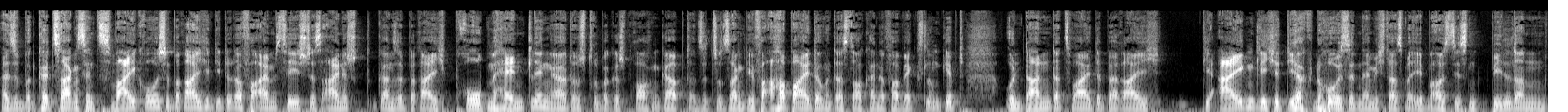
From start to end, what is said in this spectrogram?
Also man könnte sagen, es sind zwei große Bereiche, die du da vor allem siehst. Das eine ist der ganze Bereich Probenhandling, ja, du hast drüber gesprochen gehabt, also sozusagen die Verarbeitung und dass es da auch keine Verwechslung gibt. Und dann der zweite Bereich die eigentliche Diagnose, nämlich dass man eben aus diesen Bildern,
